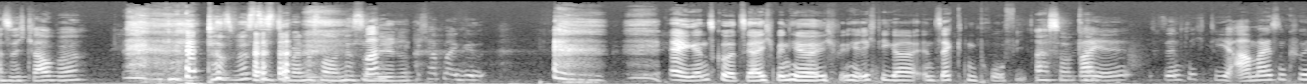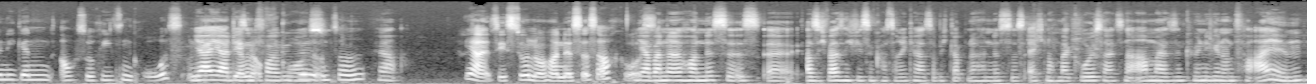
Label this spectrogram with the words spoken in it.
Also ich glaube, das wüsstest du, wenn es eine Hornisse Mann, wäre. ich hab mal ge Ey, ganz kurz, ja, ich bin hier, ich bin hier richtiger Insektenprofi. Achso, okay. Weil sind nicht die Ameisenköniginnen auch so riesengroß? Und Ja, ja, die sind haben auch voll Flügel groß. Und so. Ja. Ja, siehst du, eine Hornisse ist auch groß. ja, aber eine Hornisse ist, äh, also ich weiß nicht, wie es in Costa Rica ist, aber ich glaube, eine Hornisse ist echt noch mal größer als eine Ameisenkönigin und vor allem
